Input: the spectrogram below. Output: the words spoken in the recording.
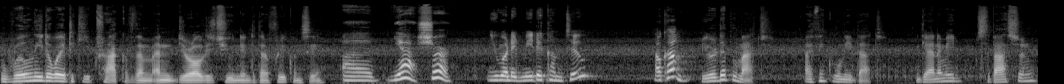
We'll need a way to keep track of them, and you're already tuned into their frequency. Uh, yeah, sure. You wanted me to come too? How come? You're a diplomat. I think we'll need that. Ganymede, Sebastian,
